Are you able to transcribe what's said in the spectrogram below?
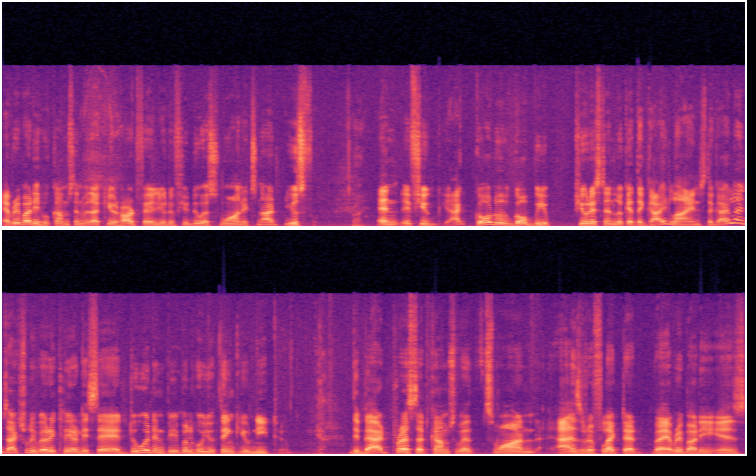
Everybody who comes in with acute heart failure, if you do a Swan, it's not useful. Right. And if you go to go be purist and look at the guidelines, the guidelines actually very clearly say do it in people who you think you need to the bad press that comes with Swan, as reflected by everybody, is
